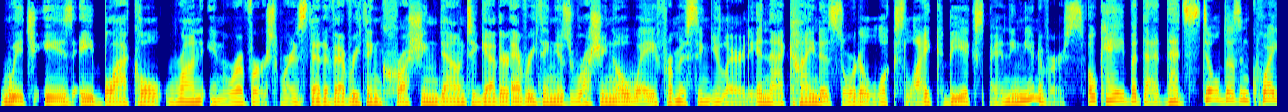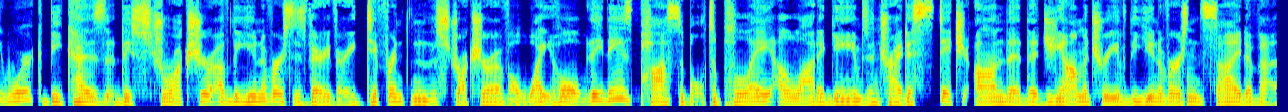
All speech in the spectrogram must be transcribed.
which is a black hole run in reverse, where instead of everything crushing down together, everything is rushing away from a singularity. And that kind of sort of looks like the expanding universe. Okay, but that, that still doesn't quite work because the structure of the universe is very, very different than the structure of a white hole. It is possible to play a lot of games and try to stitch on the, the geometry of the universe inside of a,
